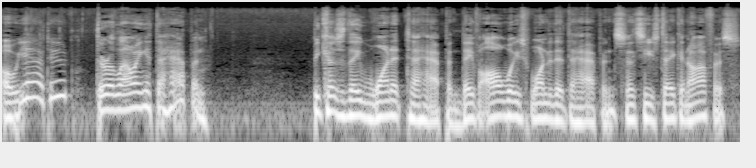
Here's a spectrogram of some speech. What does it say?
Oh yeah, dude. They're allowing it to happen. Because they want it to happen. They've always wanted it to happen since he's taken office.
